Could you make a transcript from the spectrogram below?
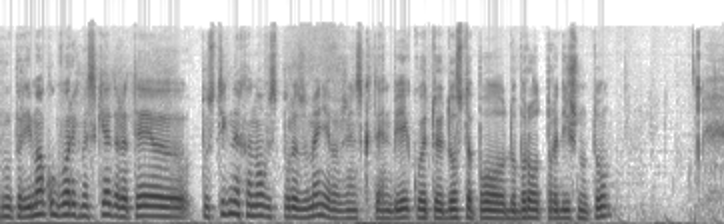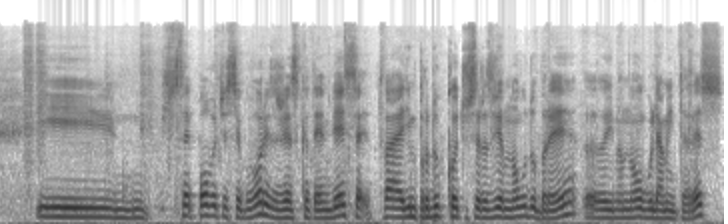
Но преди малко говорихме с Кедра. Те постигнаха нови споразумения в женската NBA, което е доста по-добро от предишното. И все повече се говори за женската NBA. Това е един продукт, който се развива много добре, има много голям интерес,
